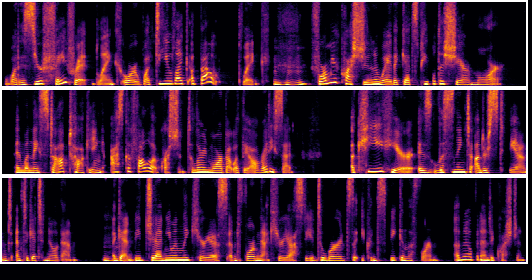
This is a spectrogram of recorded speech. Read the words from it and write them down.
what is your favorite blank? Or what do you like about blank? Mm-hmm. Form your question in a way that gets people to share more And when they stop talking, ask a follow up question to learn more about what they already said. A key here is listening to understand and to get to know them. Mm-hmm. Again, be genuinely curious and form that curiosity into words that you can speak in the form of an open ended question.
